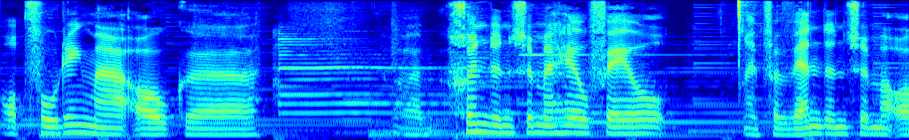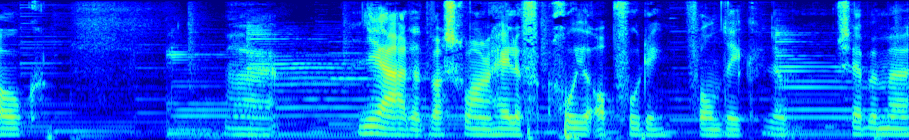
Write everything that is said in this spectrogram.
opvoeding, maar ook eh, eh, gunden ze me heel veel en verwenden ze me ook. Maar ja, dat was gewoon een hele goede opvoeding, vond ik. Ze hebben me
